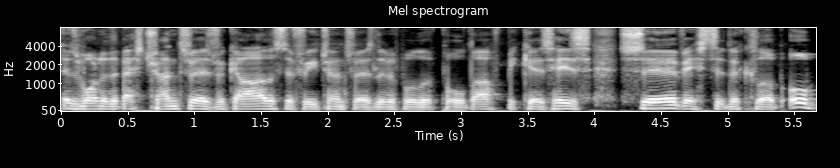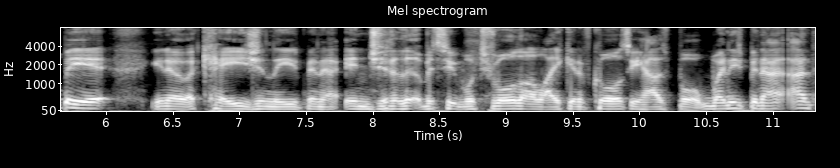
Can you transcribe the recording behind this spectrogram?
as one of the best transfers, regardless of free transfers Liverpool have pulled off, because his service to the club, albeit you know occasionally he's been uh, injured a little bit too much for all our liking, of course he has. But when he's been out, and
